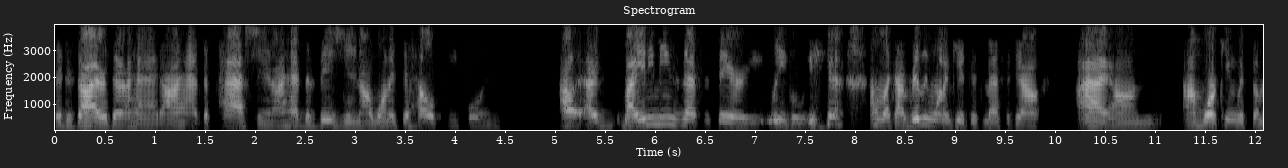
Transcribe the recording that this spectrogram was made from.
the desires that I had. I had the passion, I had the vision, I wanted to help people and I, I by any means necessary legally. I'm like I really want to get this message out. I um I'm working with some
